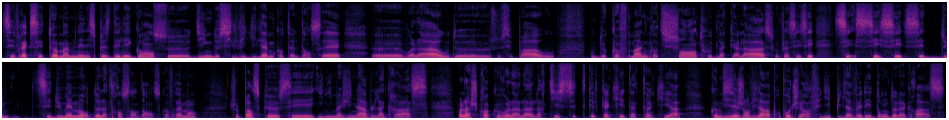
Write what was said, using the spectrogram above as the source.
c'est vrai que cet homme amenait une espèce d'élégance euh, digne de Sylvie Guilhem quand elle dansait, euh, voilà, ou de, je sais pas, ou, ou de Kaufmann quand il chante, ou de la Calas. Enfin, c'est, du, même ordre de la transcendance, quoi, vraiment. Je pense que c'est inimaginable la grâce. Voilà, je crois que voilà, la- l'artiste, c'est quelqu'un qui est atteint, qui a, comme disait Jean Villard à propos de Gérard Philippe, il avait les dons de la grâce.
